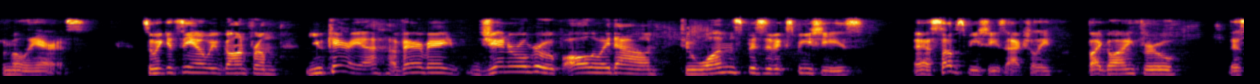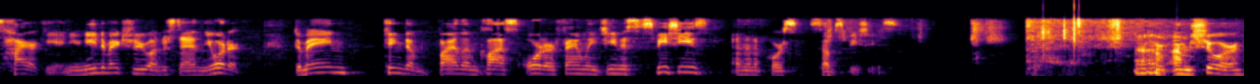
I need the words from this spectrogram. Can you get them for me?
familiaris. So we can see how we've gone from Eukarya, a very, very general group, all the way down to one specific species, a subspecies actually, by going through this hierarchy. And you need to make sure you understand the order. Domain, kingdom, phylum, class, order, family, genus, species, and then of course subspecies. Um, I'm sure,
